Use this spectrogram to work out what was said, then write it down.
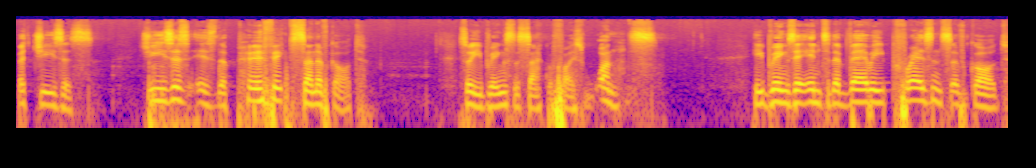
But Jesus, Jesus is the perfect Son of God. So he brings the sacrifice once. He brings it into the very presence of God.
